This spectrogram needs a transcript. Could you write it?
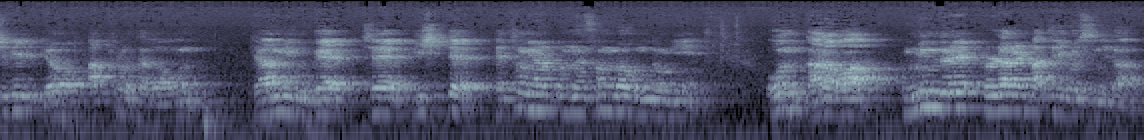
60일 여 앞으로 다가온 대한민국의 제20대 대통령을 뽑는 선거 운동이 온 나라와 국민들의 혼란을 빠뜨리고 있습니다.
